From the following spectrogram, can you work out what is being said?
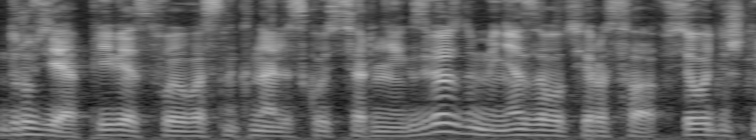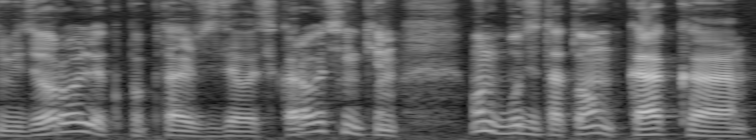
Друзья, приветствую вас на канале Сквозь тернии к звездам, меня зовут Ярослав. Сегодняшний видеоролик попытаюсь сделать коротеньким. Он будет о том, как а,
